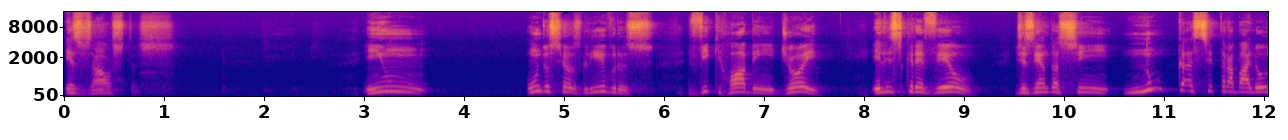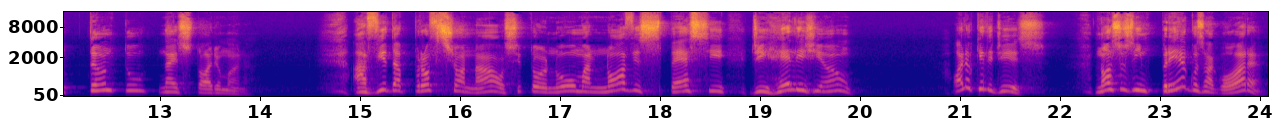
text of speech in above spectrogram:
exaustas em um, um dos seus livros, Vic Robin e Joy, ele escreveu dizendo assim: nunca se trabalhou tanto na história humana. A vida profissional se tornou uma nova espécie de religião. Olha o que ele diz. Nossos empregos agora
